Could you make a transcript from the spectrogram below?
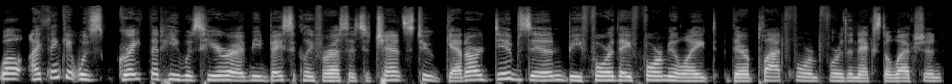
Well, I think it was great that he was here. I mean, basically for us, it's a chance to get our dibs in before they formulate their platform for the next election.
